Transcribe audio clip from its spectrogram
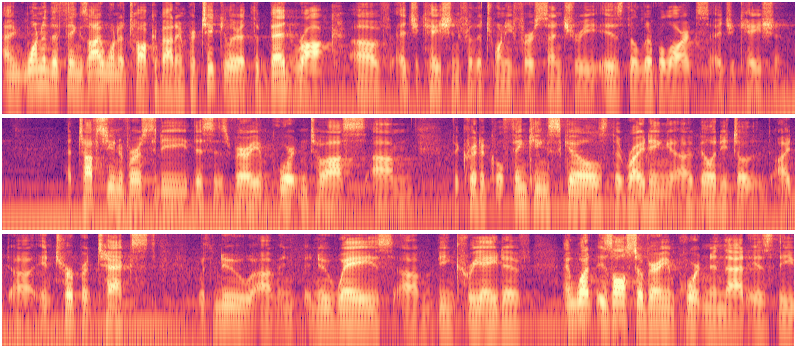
And one of the things I want to talk about in particular at the bedrock of education for the 21st century is the liberal arts education. At Tufts University, this is very important to us. Um, the critical thinking skills, the writing uh, ability to uh, interpret text with new, um, in, new ways, um, being creative. And what is also very important in that is the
